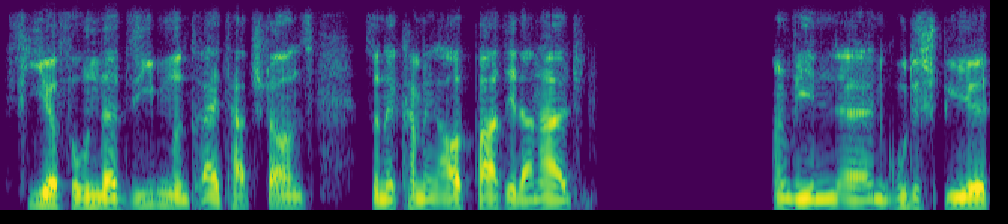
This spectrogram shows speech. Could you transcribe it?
vier für 107 und drei Touchdowns, so eine Coming-out-Party dann halt irgendwie ein, äh, ein gutes Spiel.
